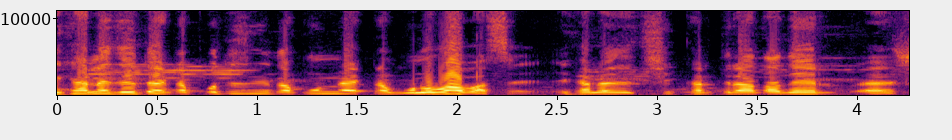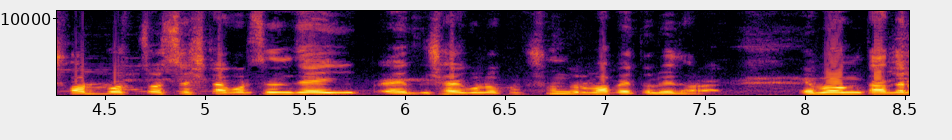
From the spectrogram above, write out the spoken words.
এখানে যেহেতু একটা প্রতিযোগিতাপূর্ণ একটা মনোভাব আছে, এখানে শিক্ষার্থীরা তাদের সর্বোচ্চ চেষ্টা করছেন যে এই বিষয়গুলো খুব সুন্দরভাবে তুলে ধরার। এবং তাদের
